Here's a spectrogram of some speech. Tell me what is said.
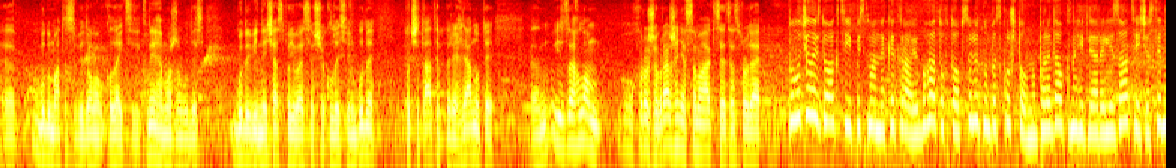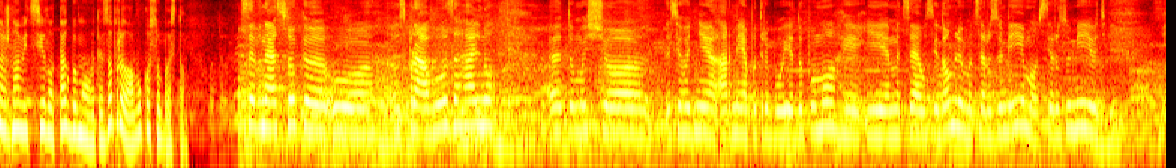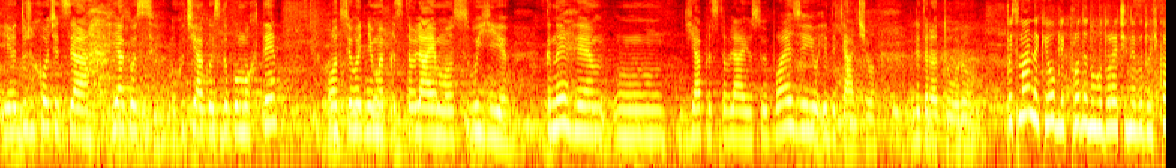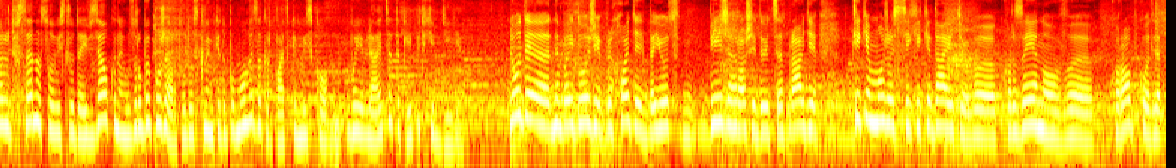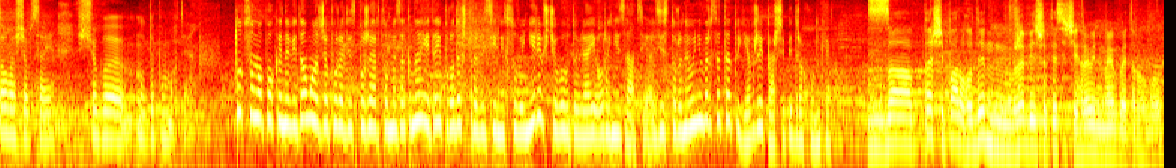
е, буду мати собі вдома в колекції книги. Можна буде буде вільний час. Сподіваюся, що колись він буде почитати, переглянути. Е, Ну і загалом хороше враження сама акція це справляє. Долучились до акції письменники краю. Багато хто абсолютно безкоштовно передав книги для реалізації. Частина ж навіть сіла, так би мовити, за прилавок особисто. Це внесок е, у справу загальну, е, тому що сьогодні армія потребує допомоги, і ми це усвідомлюємо, це розуміємо, всі розуміють. І дуже хочеться якось, хоч якось допомогти. От сьогодні ми представляємо свої книги. Я представляю свою поезію і дитячу літературу. Письменники облік проданого, до речі, не ведуть. Кажуть, все на совість людей. Взяв книгу, зроби пожертву до скриньки допомоги закарпатським військовим. Виявляється, такий підхід діє. Люди небайдужі приходять, дають більше грошей, дають це справді. Тільки можуть, стільки кидають в корзину, в коробку для того, щоб це щоб ну, допомогти. Тут сума поки невідома, адже поряд із пожертвами за книги йде й продаж традиційних сувенірів, що виготовляє організація. Зі сторони університету є вже й перші підрахунки. За перші пару годин вже більше тисячі гривень ми виторгували.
